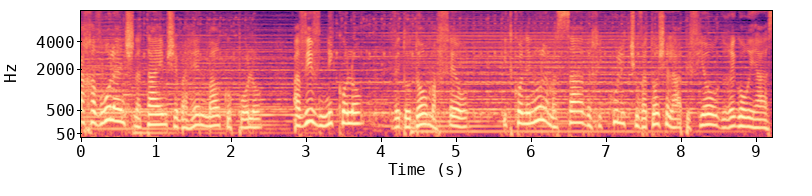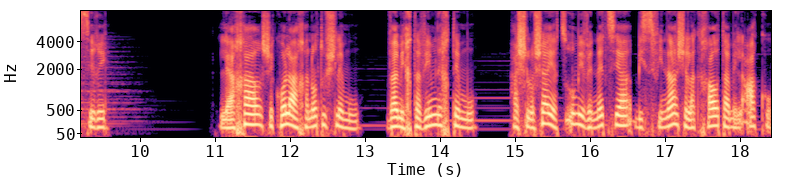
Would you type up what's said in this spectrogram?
כך עברו להן שנתיים שבהן מרקו פולו, אביו ניקולו ודודו מפאו התכוננו למסע וחיכו לתשובתו של האפיפיור גרגורי העשירי. לאחר שכל ההכנות הושלמו והמכתבים נחתמו, השלושה יצאו מוונציה בספינה שלקחה אותם אל עכו,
